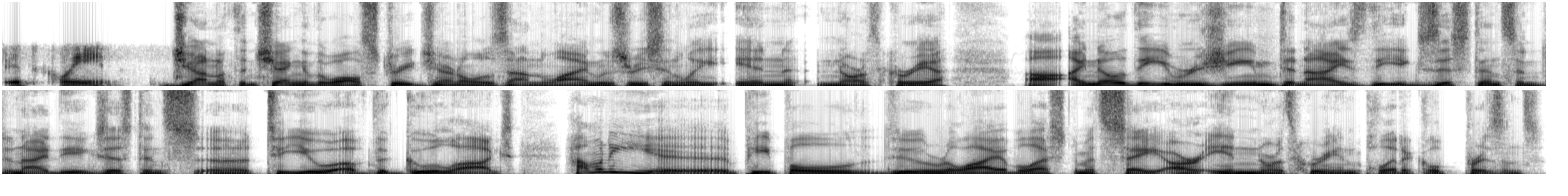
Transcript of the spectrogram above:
it's clean. Jonathan Cheng of the Wall Street Journal is online. Was recently in North Korea. Uh, I know the regime denies the existence and denied the existence uh, to you of the gulags. How many uh, people do reliable estimates say are in North Korean political prisons?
